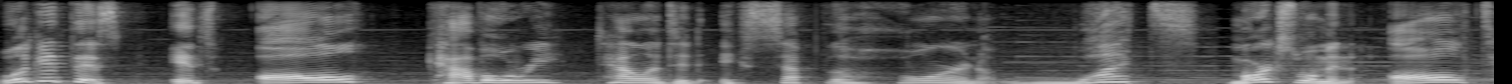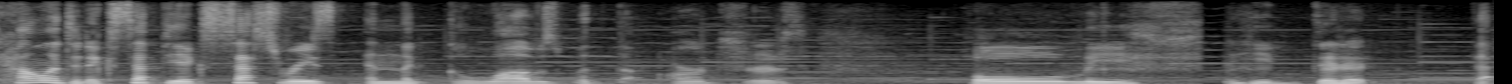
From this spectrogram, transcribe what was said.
Look at this it's all cavalry talented except the horn. What? Markswoman all talented except the accessories and the gloves with the archers. Holy he did it. The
